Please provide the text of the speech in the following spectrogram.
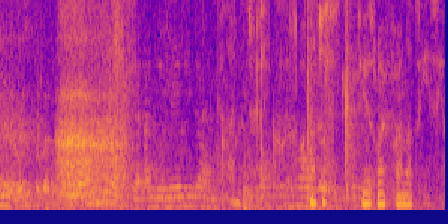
hear the rest of it. Yeah, and you're nearly done. It's really good. I'll just use my phone. It's easier.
